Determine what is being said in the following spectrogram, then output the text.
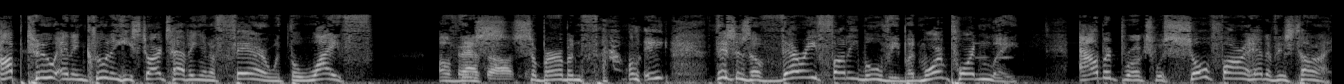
Up to and including he starts having an affair with the wife of That's this awesome. suburban family. This is a very funny movie, but more importantly, Albert Brooks was so far ahead of his time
